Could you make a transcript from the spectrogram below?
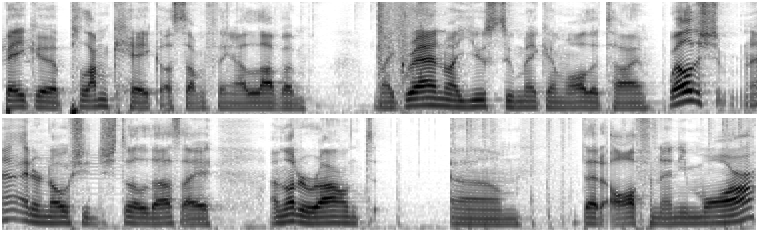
bake a plum cake or something. I love them. My grandma used to make them all the time. Well, she, I don't know. She still does. I I'm not around um, that often anymore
